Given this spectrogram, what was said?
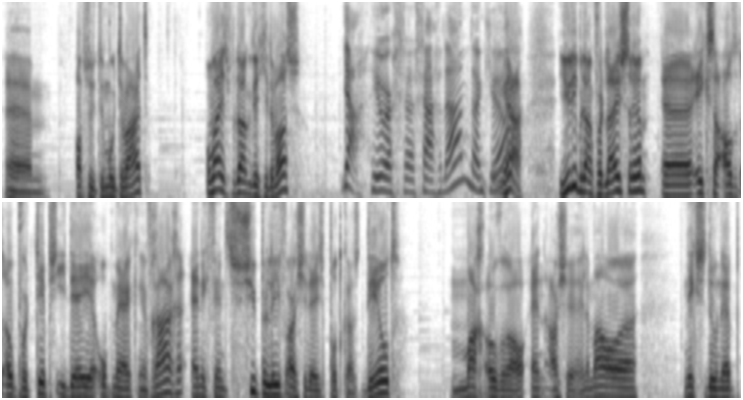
Ehm, absoluut de moeite waard. Onwijs bedankt dat je er was. Ja, heel erg eh, graag gedaan. Dankjewel. Ja, jullie bedankt voor het luisteren. Ik sta altijd open voor tips, ideeën, opmerkingen, vragen. En ik vind het super lief als je deze podcast deelt. Mag overal. En als je helemaal niks te doen hebt,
